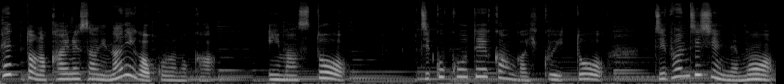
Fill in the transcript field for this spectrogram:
ペットの飼い主さんに何が起こるのか言いますと自己肯定感が低いと自分自身でも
